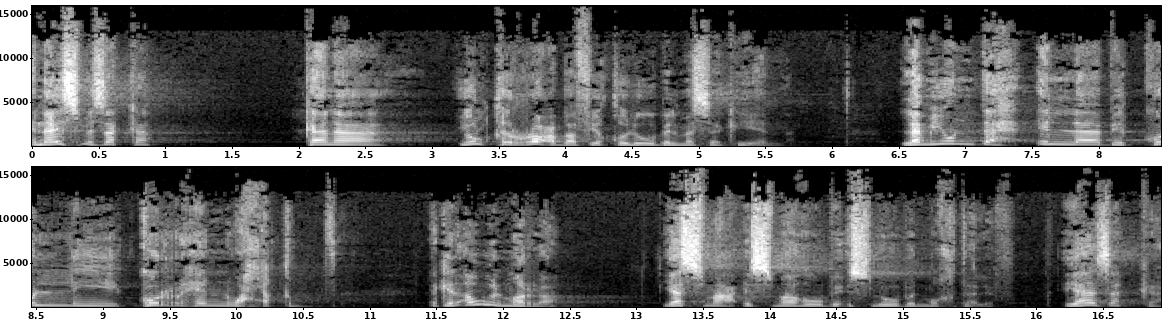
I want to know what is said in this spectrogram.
إن اسم زكا كان يلقي الرعب في قلوب المساكين. لم ينده إلا بكل كره وحقد. لكن أول مرة يسمع اسمه بأسلوب مختلف. يا زكا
